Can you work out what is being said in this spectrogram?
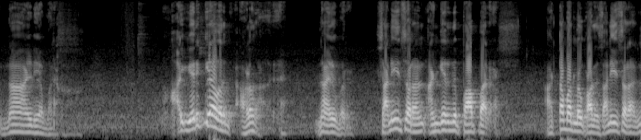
என்ன ஐடியா பாரு இயற்கையாக வருது அவ்வளோதான் நான் இது சனீஸ்வரன் அங்கேருந்து பார்ப்பார். அட்டமரில் உட்காந்து சனீஸ்வரன்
